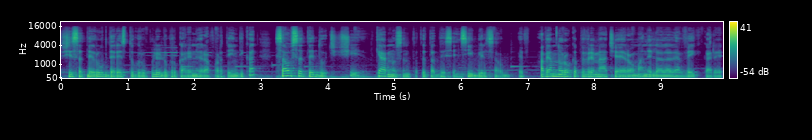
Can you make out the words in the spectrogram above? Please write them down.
și să te rupi de restul grupului, lucru care nu era foarte indicat, sau să te duci. Și chiar nu sunt atât de sensibil sau... Aveam noroc că pe vremea aceea erau manelele alea vechi care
